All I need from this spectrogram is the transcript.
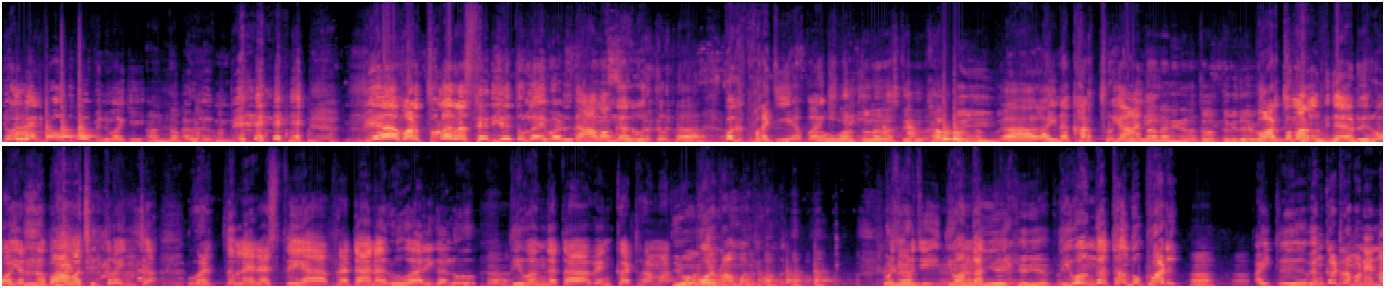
ಜೋರಾರಿ ಪೋಪಿನಿ ಮಾಕಿ ಅಂದ. ಅವಳು ಬೇ ವರ್ತುಲ ರಸ್ತೆ ಏತುಲ್ಲ ಇವಾಡಿದ ಆ ಮಂಗ ಗೊತ್ತುಂಟ. ಬಗ್ ಬಜಿಯ ಬಗಿ. ವರ್ತುಲ ರಸ್ತೆಗೂ ಕರ್ತು ಈ. ಆ, ಐನ ಕರ್ತೃ ಯಾನೆ. ತೋರ್ತು ವಿದಾಯ ಅರ್ಥ ಮಾಡಲು ಬಿದೆ ಎನ್ನ ಭಾವಚಿತ್ರ ಇಂಚ. ವರ್ತುಲ ರಸ್ತೆಯ ಪ್ರಧಾನ ರೂವಾರಿಗಳು ದಿವಂಗತ ವೆಂಕಟರಾಮ. ದಿವಂಗತ? ಓ, ರಾಮ ದಿವಂಗತ ಅಂದು ಪಾಡು. ಹಾ. ಐಟ್ ವೆಂಕಟರಮಣ ಎನ್ನ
